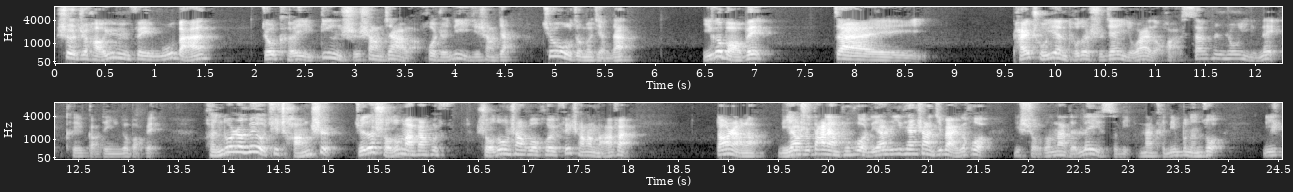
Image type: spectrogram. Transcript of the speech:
设置好运费模板，就可以定时上架了，或者立即上架，就这么简单。一个宝贝在排除验图的时间以外的话，三分钟以内可以搞定一个宝贝。很多人没有去尝试，觉得手动麻烦会手动上货会非常的麻烦。当然了，你要是大量铺货，你要是一天上几百个货，你手动那得累死你，那肯定不能做。你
